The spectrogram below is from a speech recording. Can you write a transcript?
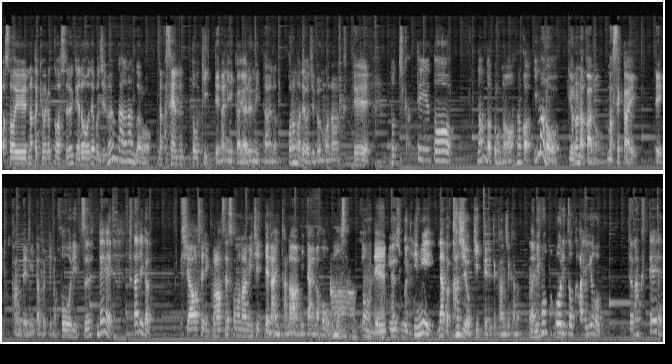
らそういうなんか協力はするけどでも自分がなんだろうなんか先頭切って何かやるみたいなところまでは自分もなくてどっちかっていうとなんだろうななんか今の世の中の、まあ、世界で間で見た時の法律で2人が幸せに暮らせそうな道ってないかなみたいな方を思っていねるうちになんか舵を切ってるって感じかな。だから日本の法律を変えようじゃなくて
